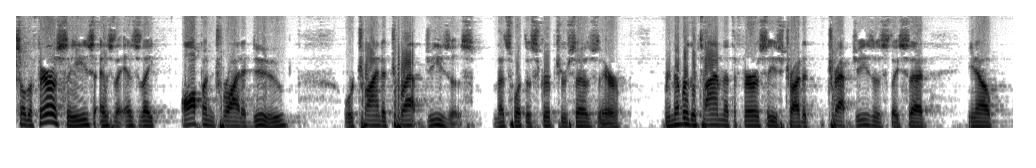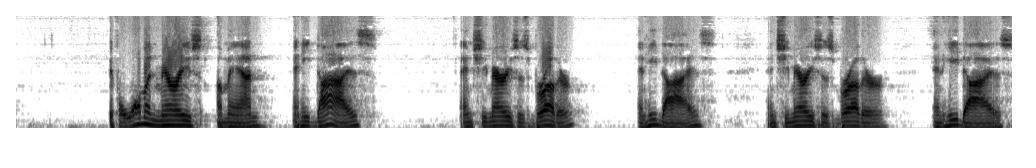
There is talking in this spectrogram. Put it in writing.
So the Pharisees, as they, as they often try to do, were trying to trap Jesus That's what the scripture says there. Remember the time that the Pharisees tried to trap Jesus? They said, you know, if a woman marries a man and he dies, and she marries his brother and he dies, and she marries his brother and he dies,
